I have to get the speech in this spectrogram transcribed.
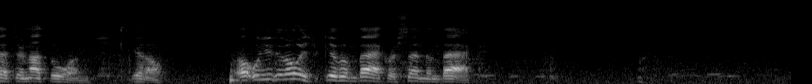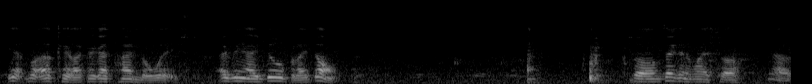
that they're not the ones, you know. Oh, well, you can always give them back or send them back. Yeah, well, okay, like I got time to waste. I mean, I do, but I don't. So I'm thinking to myself, you know,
